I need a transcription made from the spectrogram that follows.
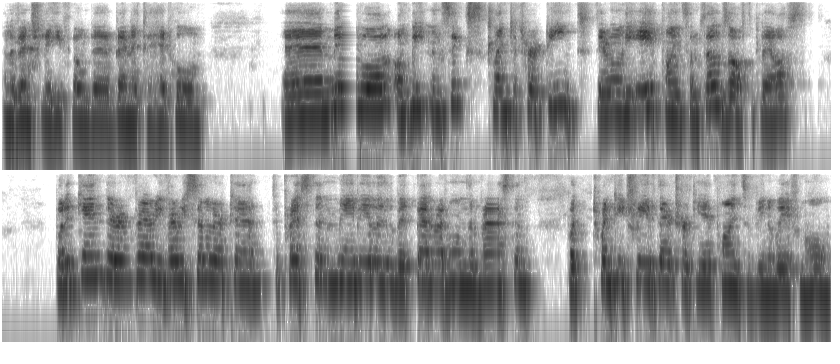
And eventually he found uh, Bennett to head home. Uh, Millwall unbeaten in six, climbed to 13th. They're only eight points themselves off the playoffs. But again, they're very, very similar to, to Preston, maybe a little bit better at home than Preston. But 23 of their 38 points have been away from home.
